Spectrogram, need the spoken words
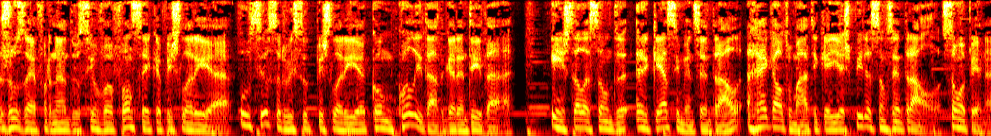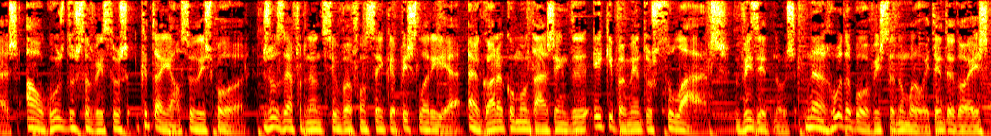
José Fernando Silva Fonseca Pistelaria. O seu serviço de pistelaria com qualidade garantida. Instalação de aquecimento central, rega automática e aspiração central. São apenas alguns dos serviços que tem ao seu dispor. José Fernando Silva Fonseca Pistelaria. Agora com montagem de equipamentos solares. Visite-nos na Rua da Boa Vista, número 82,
